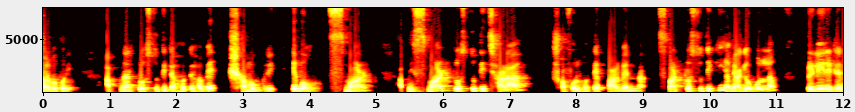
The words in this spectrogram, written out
সর্বোপরি আপনার প্রস্তুতিটা হতে হবে সামগ্রিক এবং স্মার্ট। আপনি স্মার্ট প্রস্তুতি ছাড়া সফল হতে পারবেন না। স্মার্ট প্রস্তুতি কি? আমি আগেও বললাম প্রিলি রিটেন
